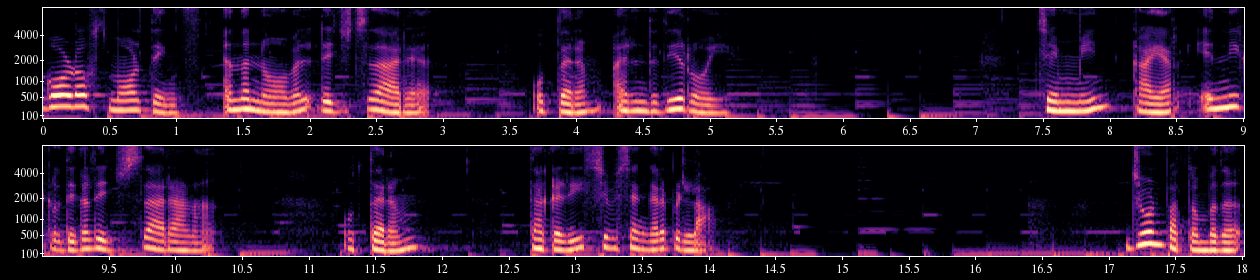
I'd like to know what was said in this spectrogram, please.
God of small things എന്ന നോവൽ രചിച്ചതാര്? ഉത്തരം അരുന്ധതി റോയ്. ചെമ്മീൻ കയർ എന്നീ കൃതികൾ രചിച്ചതാരാണ്? ഉത്തരം തകഴി ശിവശങ്കര പിള്ള ജൂൺ പത്തൊമ്പത്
